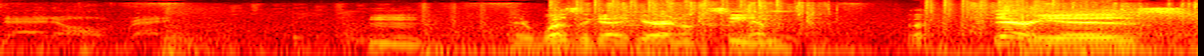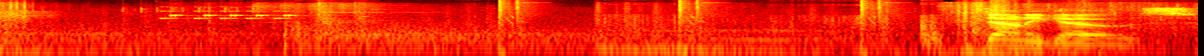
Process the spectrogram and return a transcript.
dead already. Hmm. There was a guy here, I don't see him. But there he is. Down he goes.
